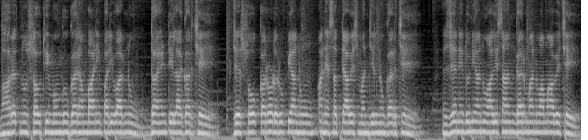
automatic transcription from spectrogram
ભારતનું સૌથી મોંઘું ઘર અંબાણી પરિવારનું ધ એન્ટીલા ઘર છે, જે સો કરોડ રૂપિયાનું અને સત્યાવીસ મંજિલનું ઘર છે, જેને દુનિયાનું આલિશાન ઘર માનવામાં આવે છે.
